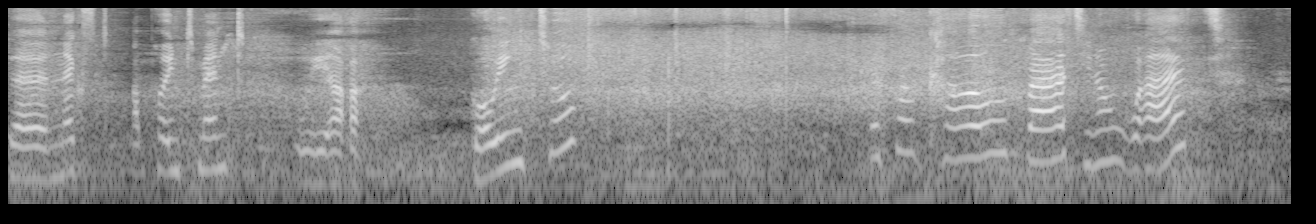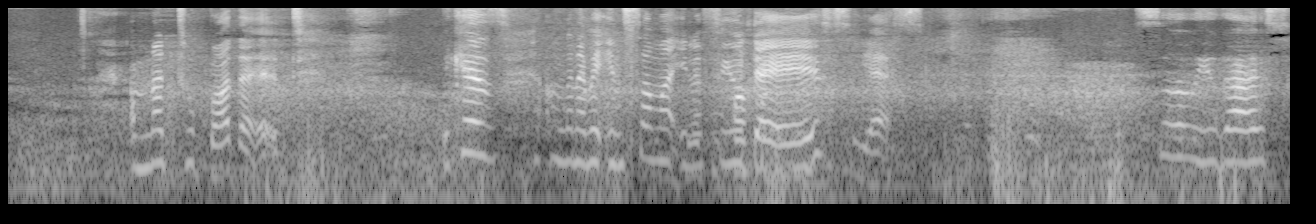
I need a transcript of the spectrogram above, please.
the next appointment we are going to. It's so cold but you know what? I'm not too bothered because I'm gonna be in summer in a few days. Yes. So you guys,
